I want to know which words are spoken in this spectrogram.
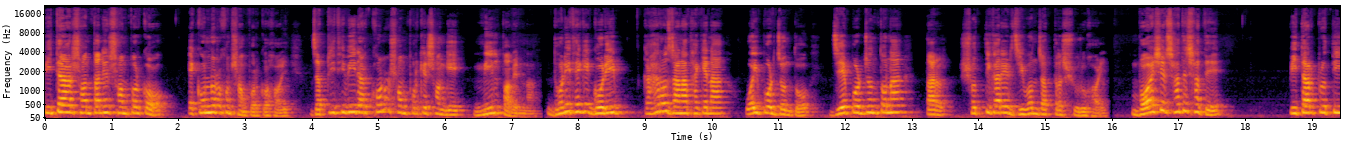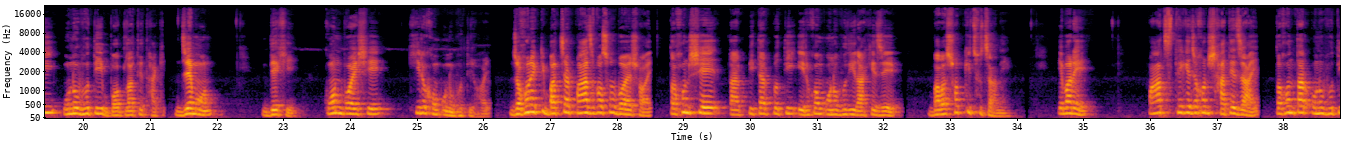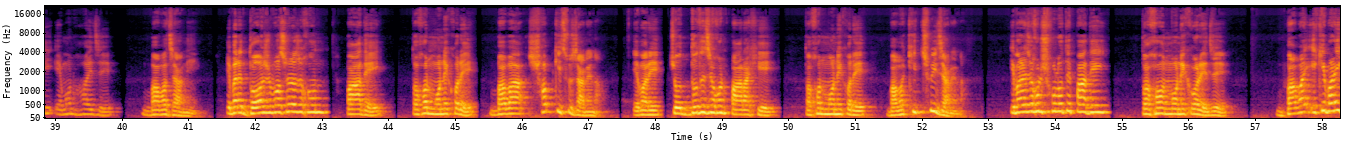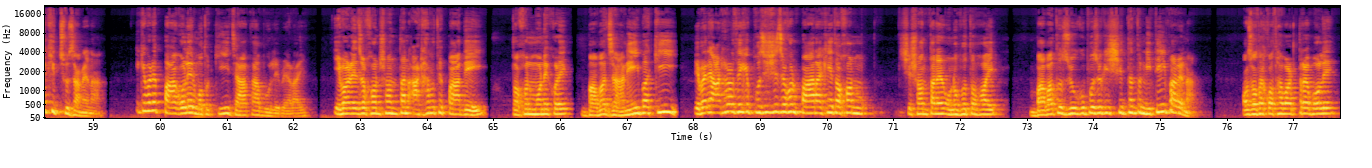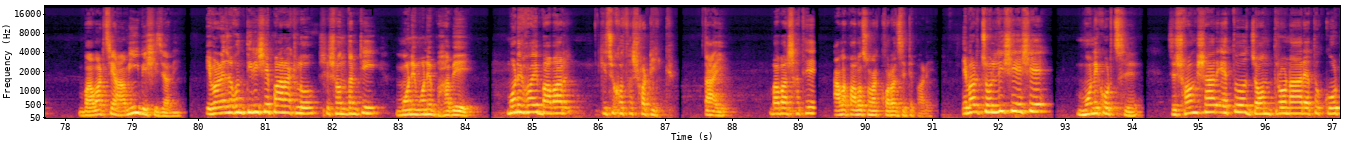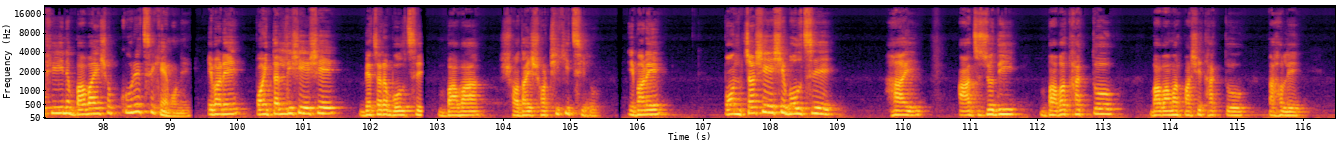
পিতার সন্তানের সম্পর্ক এক অন্যরকম সম্পর্ক হয়, যা পৃথিবীর আর কোনো সম্পর্কের সঙ্গে মিল পাবেন না। ধনী থেকে গরিব, কাহারও জানা থাকে না ওই পর্যন্ত, যে পর্যন্ত না তার সত্যিকারের জীবনযাত্রা শুরু হয়। বয়সের সাথে সাথে পিতার প্রতি অনুভূতি বদলাতে থাকে। যেমন, দেখি কোন বয়সে কীরকম অনুভূতি হয়। যখন একটি বাচ্চার পাঁচ বছর বয়স হয় তখন সে তার পিতার প্রতি এরকম অনুভূতি রাখে যে, বাবা সব কিছু জানে। এবারে পাঁচ থেকে যখন সাথে যায়, তখন তার অনুভূতি এমন হয় যে, বাবা জানে। এবারে দশ বছরে যখন পা দেয়, তখন মনে করে, বাবা সব কিছু জানে না। এবারে চোদ্দোতে যখন পা রাখে, তখন মনে করে, বাবা কিচ্ছুই জানে না। এবারে যখন ষোলোতে পা দেই তখন মনে করে যে বাবা একেবারেই কিচ্ছু জানে না। একেবারে পাগলের মতো কি যা তা বলে বেড়ায়। এবারে যখন সন্তান আঠারোতে পা দেই তখন মনে করে, বাবা জানেই বা কি? এবারে আঠারো থেকে পঁচিশে যখন পা রাখে, তখন সে সন্তানের অনুভূত হয়, বাবা তো যুগ উপযোগী সিদ্ধান্ত নিতেই পারে না। অযথা কথাবার্তা বলে, বাবার চেয়ে আমিই বেশি জানি। এবারে যখন তিরিশে পা রাখল, সে সন্তানটি মনে মনে ভাবে, মনে হয় বাবার কিছু কথা সঠিক। তাই বাবার সাথে আলাপ আলোচনা করা যেতে পারে। এবার চল্লিশে এসে মনে করছে যে সংসার এত যন্ত্রণার, এত কঠিন, বাবা এসব করেছে কেমনে? এবারে পঁয়তাল্লিশে এসে বেচারা বলছে, বাবা সদাই সঠিকই ছিল। এবারে পঞ্চাশে এসে বলছে, হাই, আজ যদি বাবা থাকতো, বাবা আমার পাশে থাকতো, তাহলে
